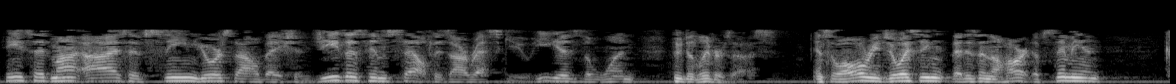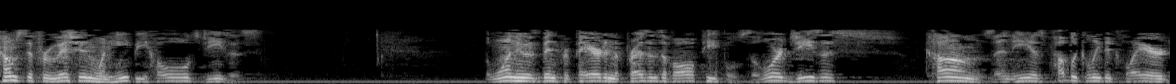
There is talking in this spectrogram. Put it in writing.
He said, My eyes have seen your salvation. Jesus himself is our rescue. He is the one who delivers us. And so all rejoicing that is in the heart of Simeon comes to fruition when he beholds Jesus. The one who has been prepared in the presence of all peoples. The Lord Jesus comes and he is publicly declared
